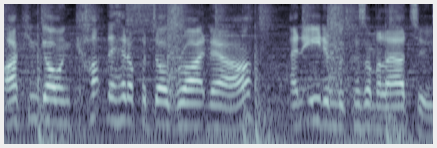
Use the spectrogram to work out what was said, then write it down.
I can go and cut the head off a dog right now and eat him because I'm allowed to.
